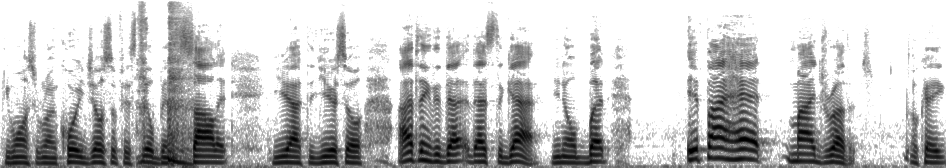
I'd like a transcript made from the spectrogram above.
he wants to run. Cory Joseph has still been solid year after year. So I think that, that that's the guy, you know. But if I had my druthers, okay,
